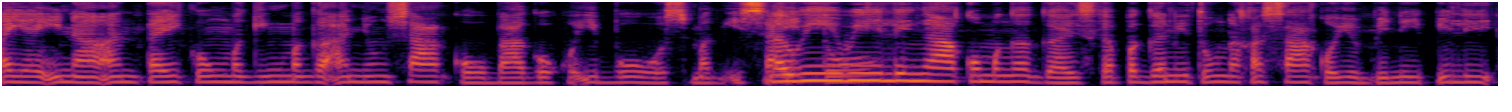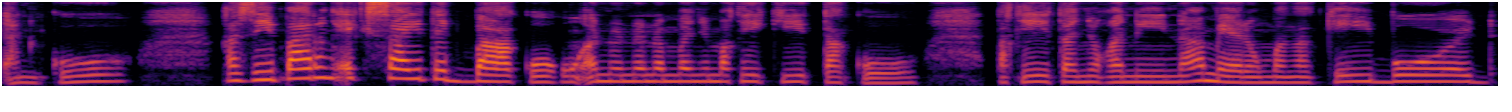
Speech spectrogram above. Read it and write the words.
Kaya inaantay kong maging magaan yung sako bago ko ibuhos mag-isa ito. Nawiwili nga ako mga guys kapag ganitong nakasako yung pinipilian ko. Kasi parang excited ba ako kung ano na naman yung makikita ko. Nakita nyo kanina, merong mga keyboard,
